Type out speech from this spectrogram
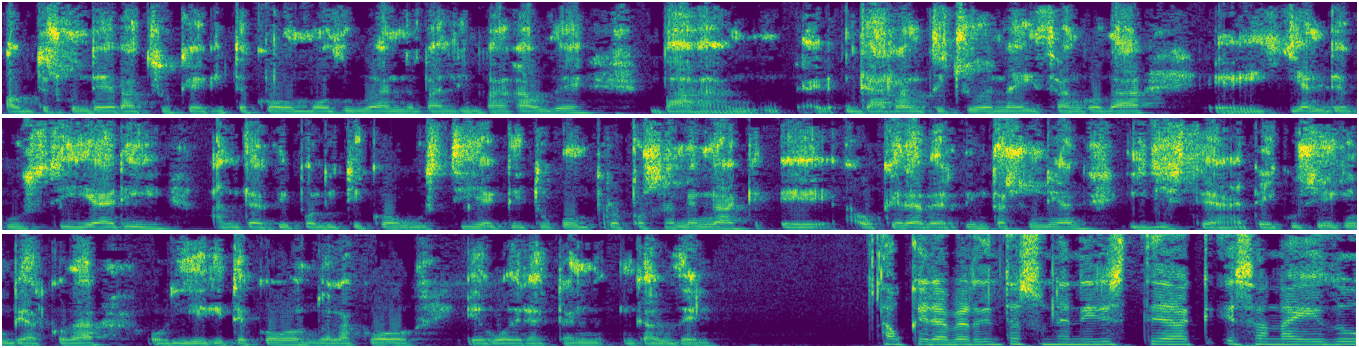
hauteskunde batzuk egiteko moduan baldin ba gaude, ba, garrantzitsuena izango da e, jende guztiari, alderdi politiko guztiek ditugun proposamenak e, aukera berdintasunean iristea, eta ikusi egin beharko da hori egiteko nolako egoeratan gauden aukera berdintasunen iristeak esan nahi du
